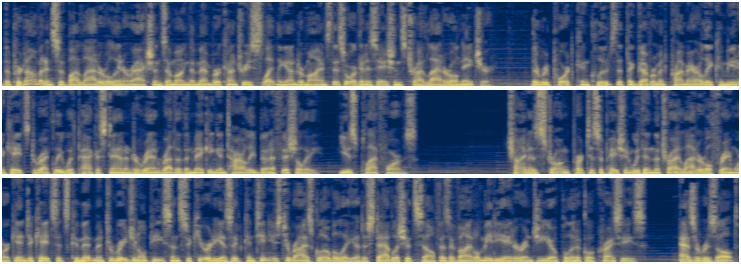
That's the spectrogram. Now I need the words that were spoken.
the predominance of bilateral interactions among the member countries slightly undermines this organization's trilateral nature. The report concludes that the government primarily communicates directly with Pakistan and Iran rather than making entirely beneficially use platforms. China's strong participation within the trilateral framework indicates its commitment to regional peace and security as it continues to rise globally and establish itself as a vital mediator in geopolitical crises. As a result,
